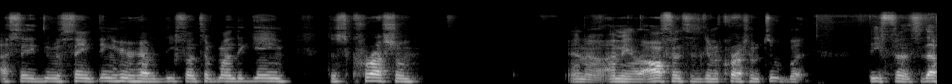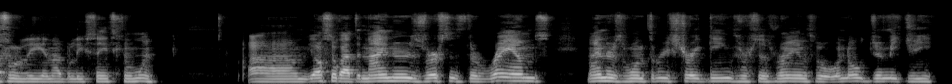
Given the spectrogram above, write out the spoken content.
I say do the same thing here. Have a defensive minded game. Just crush them. And uh, I mean, the offense is going to crush them too, but defense definitely, and I believe Saints can win. Um, you also got the Niners versus the Rams. Niners won three straight games versus Rams, but with no Jimmy G,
